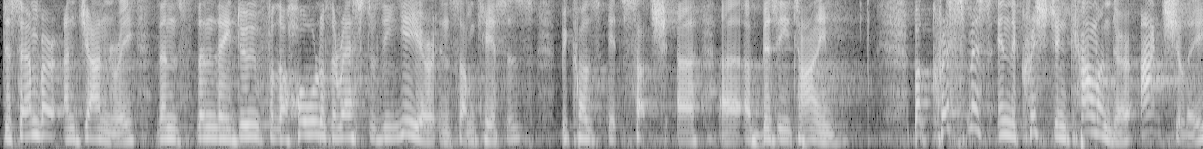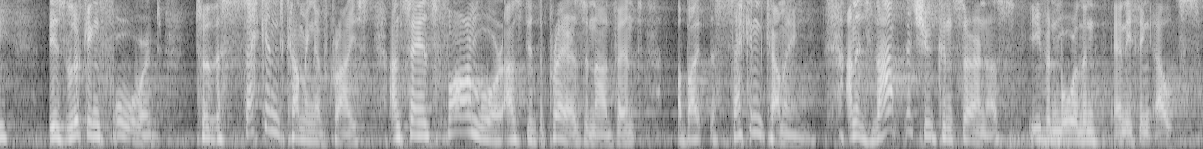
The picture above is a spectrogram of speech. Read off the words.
December and January, than, than they do for the whole of the rest of the year in some cases, because it's such a, a, a busy time. But Christmas in the Christian calendar actually is looking forward to the second coming of Christ and says far more, as did the prayers in Advent, about the second coming. And it's that that should concern us even more than anything else.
